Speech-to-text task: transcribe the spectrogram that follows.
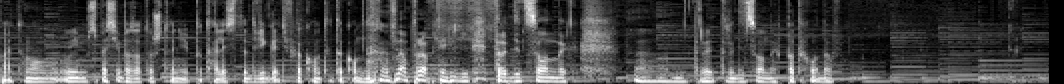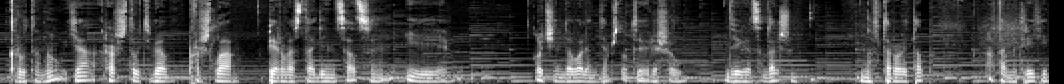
Поэтому им спасибо за то, что они пытались это двигать в каком-то таком направлении традиционных, э, традиционных подходов. Круто. Ну, я рад, что у тебя прошла первая стадия инициации и очень доволен тем, что ты решил двигаться дальше на второй этап, а там и третий.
